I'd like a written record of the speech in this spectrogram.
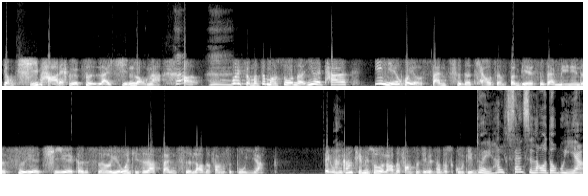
用奇葩两个字来形容啦，好，为什么这么说呢？因为它一年会有三次的调整，分别是在每年的四月、七月跟十二月。问题是它三次捞的方式不一样。哎，我们刚前面说的捞的方式基本上都是固定的，对，它三次捞的都不一样。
